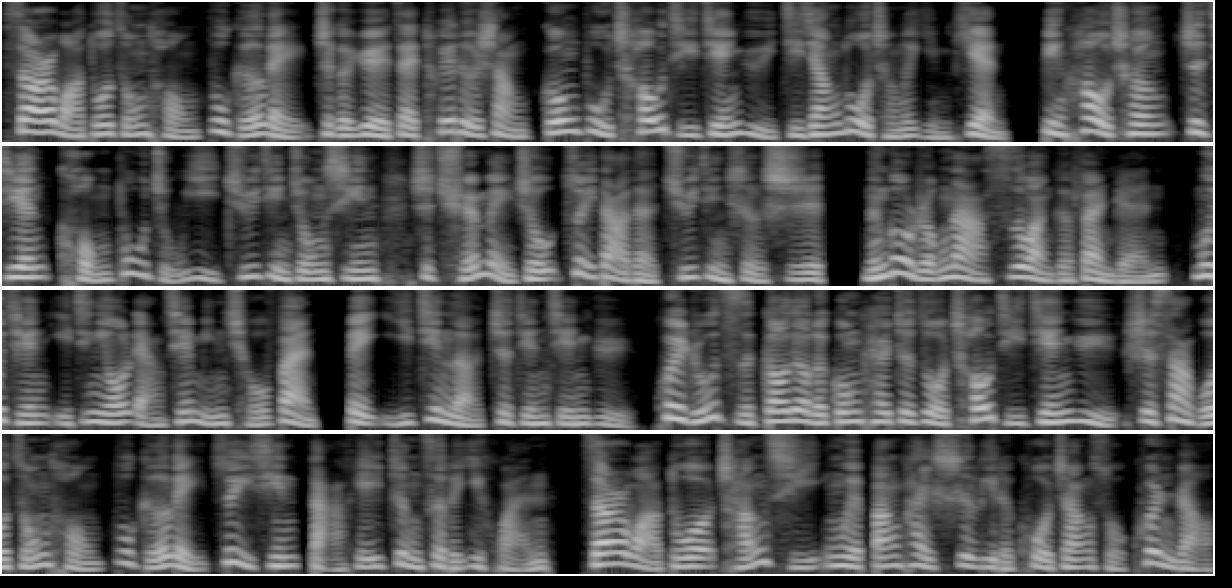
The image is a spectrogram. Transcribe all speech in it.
萨尔瓦多总统布格雷这个月在推特上公布超级监狱即将落成的影片，并号称这间恐怖主义拘禁中心是全美洲最大的拘禁设施。能够容纳四万个犯人，目前已经有两千名囚犯被移进了这间监狱。会如此高调的公开这座超级监狱，是萨国总统布格雷最新打黑政策的一环。萨尔瓦多长期因为帮派势力的扩张所困扰，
